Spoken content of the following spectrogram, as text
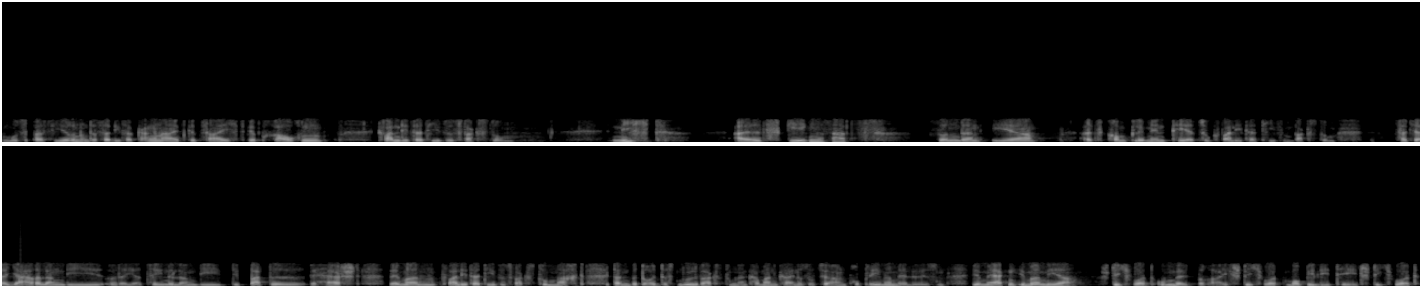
muss passieren und das hat die Vergangenheit gezeigt. Wir brauchen quantitatives Wachstum. Nicht als Gegensatz, sondern eher als komplementär zu qualitativem Wachstum. Es hat ja jahrelang die oder jahrzehntelang die Debatte beherrscht, wenn man qualitatives Wachstum macht, dann bedeutet das Nullwachstum, dann kann man keine sozialen Probleme mehr lösen. Wir merken immer mehr, Stichwort Umweltbereich, Stichwort Mobilität, Stichwort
